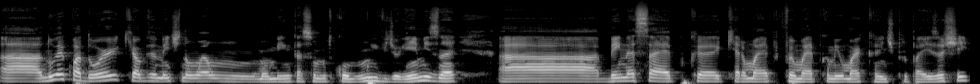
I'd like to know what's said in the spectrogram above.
Uh, no Equador, que obviamente não é um, uma ambientação muito comum em videogames, né? Uh, bem nessa época, que era uma época, foi uma época meio marcante para o país, eu achei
